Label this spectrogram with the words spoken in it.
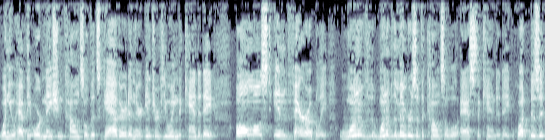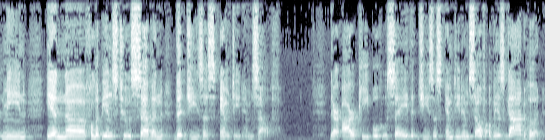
When you have the ordination council that's gathered and they're interviewing the candidate, almost invariably, one of the, one of the members of the council will ask the candidate, what does it mean in uh, Philippians 2 7 that Jesus emptied himself? There are people who say that Jesus emptied himself of his godhood.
